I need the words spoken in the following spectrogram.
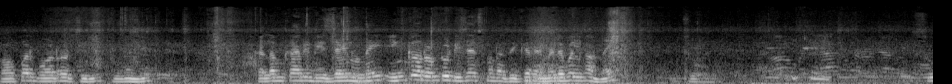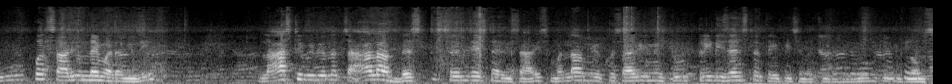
కాపర్ బార్డర్ వచ్చింది. చూడండి. కలంకారీ డిజైన్ ఉన్నాయి. ఇంకా రెండు డిజైన్స్ మన దగ్గర అవైలబుల్గా ఉన్నాయి. చూడండి. సూపర్ సాడీ ఉన్నాయి మేడం ఇది. లాస్ట్ వీడియోలో చాలా బెస్ట్ సేల్ చేసిన ఈ సారీస్. మళ్ళీ మీకు ఒకసారి నేను టూ త్రీ డిజైన్స్లో తెప్పించిన చూడండి దీనికి బ్లౌజ్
